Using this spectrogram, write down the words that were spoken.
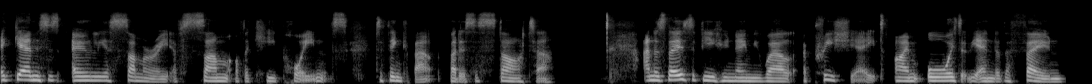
Again, this is only a summary of some of the key points to think about, but it's a starter. And as those of you who know me well appreciate, I'm always at the end of the phone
